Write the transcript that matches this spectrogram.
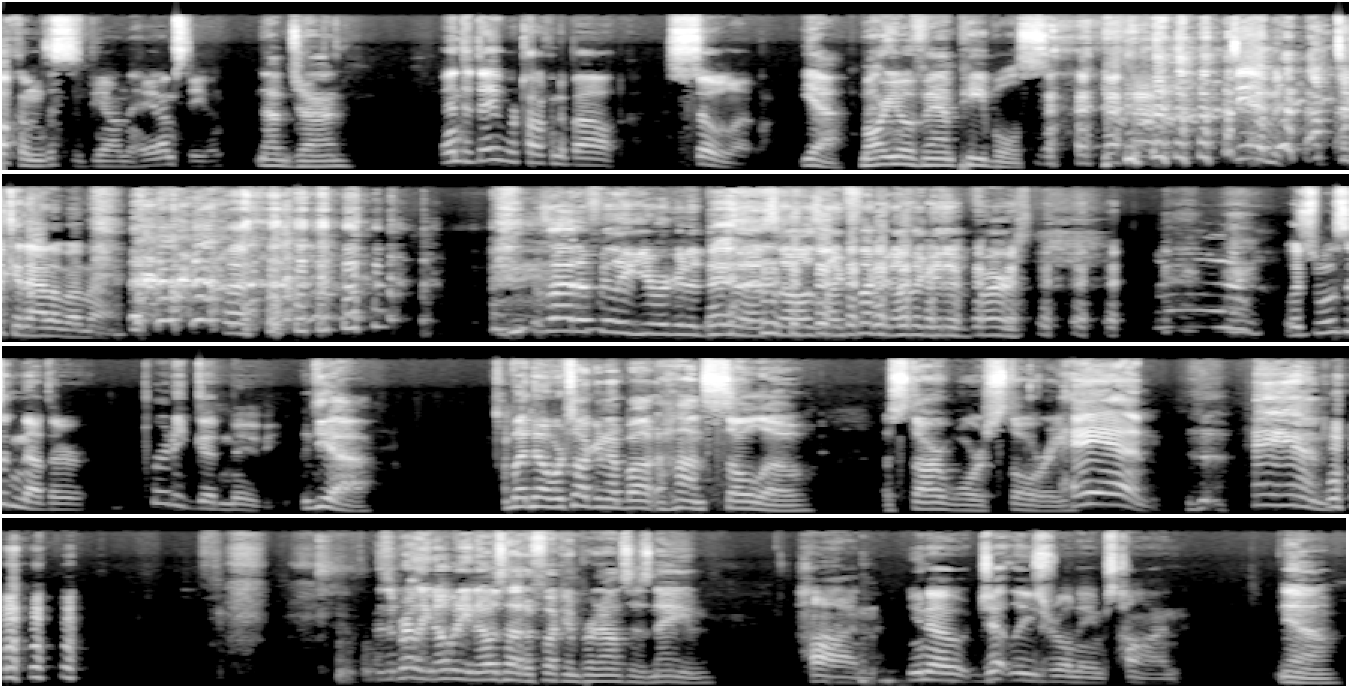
Welcome. This is Beyond the Hate. I'm Steven. I'm John. And today we're talking about Solo. Yeah, Mario Van Peebles. Damn it! Took it out of my mouth. I had a feeling you were going to do that, so I was like, fuck it, I'm going to get in first. Which was another pretty good movie. Yeah. But no, we're talking about Han Solo, a Star Wars story. Han! Han! Because apparently nobody knows how to fucking pronounce his name. Han. You know, Jet Li's real name's Han. Yeah.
